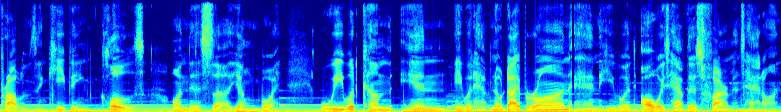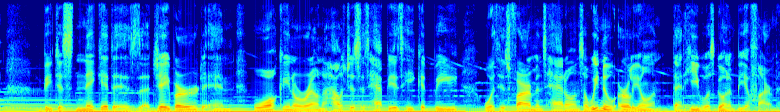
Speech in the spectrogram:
problems in keeping clothes on this uh, young boy. We would come in, he would have no diaper on, and he would always have this fireman's hat on. Be just naked as a jaybird and walking around the house just as happy as he could be with his fireman's hat on. So we knew early on that he was going to be a fireman.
